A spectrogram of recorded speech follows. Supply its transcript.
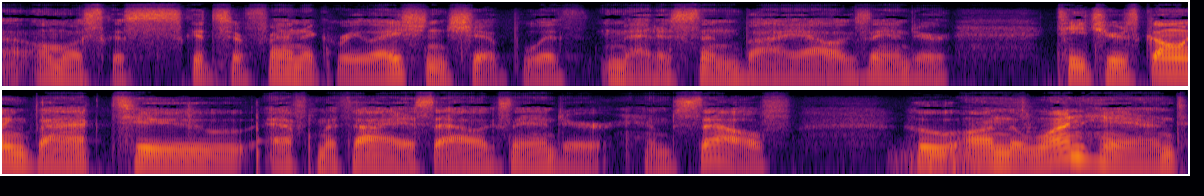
a almost a schizophrenic relationship with medicine by Alexander teachers, going back to F. Matthias Alexander himself, who, on the one hand,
